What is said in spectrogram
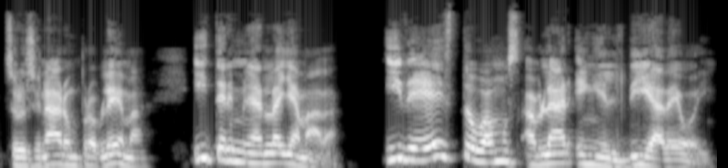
solucionar un problema y terminar la llamada. Y de esto vamos a hablar en el día de hoy.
